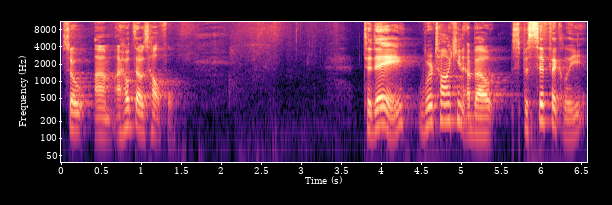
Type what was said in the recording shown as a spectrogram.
So um, I hope that was helpful. Today, we're talking about specifically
